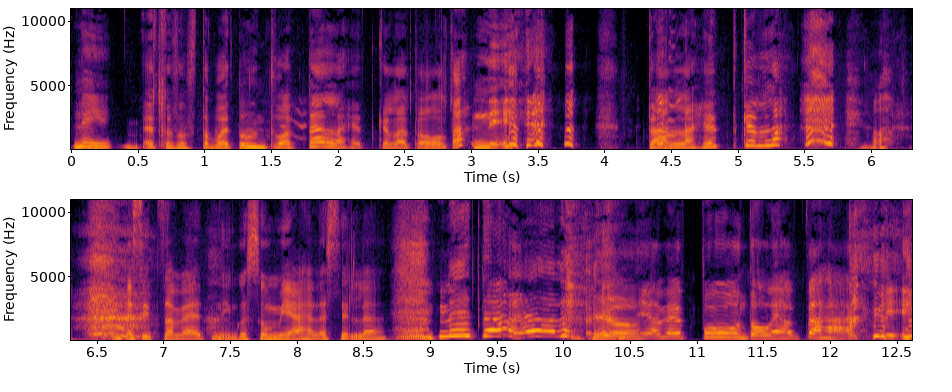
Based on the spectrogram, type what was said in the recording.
Niin. Että susta voi tuntua tällä hetkellä tolta. niin. Tällä hetkellä. Joo. Ja sit sä meet niinku sun miehelle silleen, mitä Joo. ja me puhun tolle ja vähänkin.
